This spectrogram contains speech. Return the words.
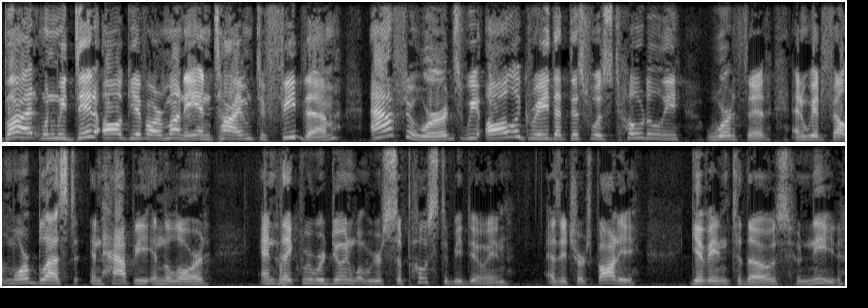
But when we did all give our money and time to feed them, afterwards we all agreed that this was totally worth it, and we had felt more blessed and happy in the Lord, and like we were doing what we were supposed to be doing as a church body giving to those who need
